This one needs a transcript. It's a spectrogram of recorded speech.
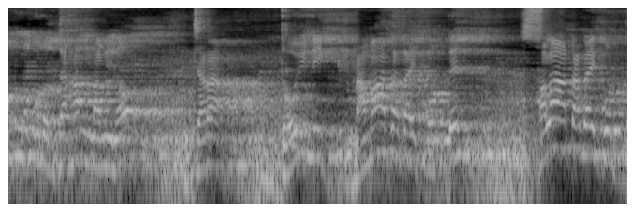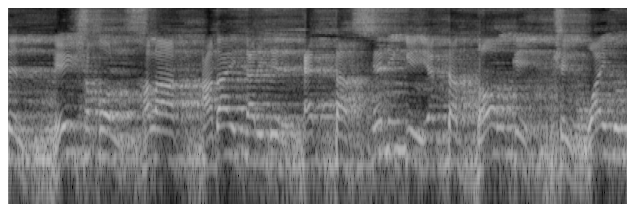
অন্য কোনো জাহান নামি নন। যারা দৈনিক নামাজ আদায় করতেন, সালাত আদায় করতেন, এই সকল সালাত আদায়কারীদের একটা শ্রেণীকে, একটা দলকে সেই ওয়াইলুন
